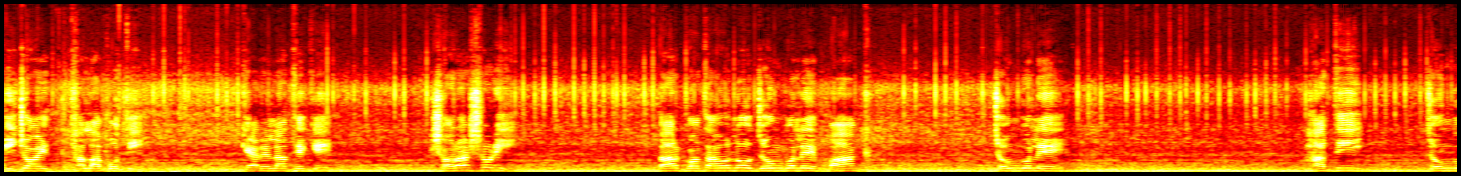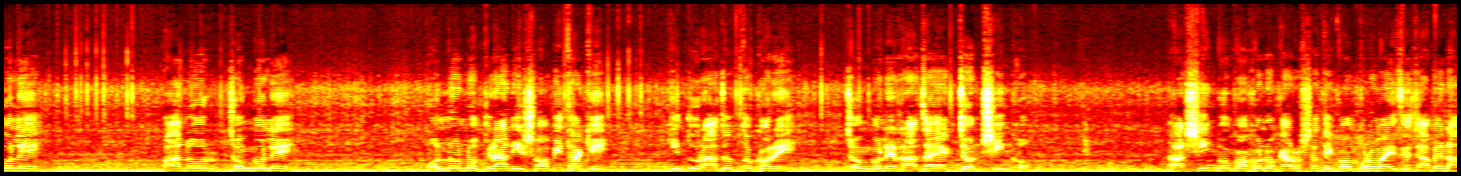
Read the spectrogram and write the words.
বিজয় থালাপতি। কেরালা থেকে সরাসরি তার কথা হলো, জঙ্গলে বাঘ, জঙ্গলে হাতি, জঙ্গলে বানর, জঙ্গলে অন্য অন্য প্রাণী সবই থাকে, কিন্তু রাজত্ব করে জঙ্গলের রাজা একজন সিংহ। আর সিংহ কখনো কারোর সাথে কম্প্রোমাইজে যাবে না।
